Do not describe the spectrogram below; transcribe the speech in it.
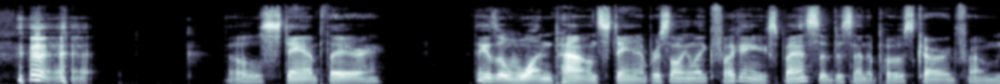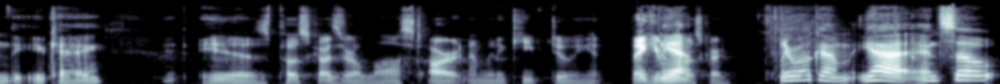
A little stamp there. I think it's a one pound stamp or something like fucking expensive to send a postcard from the UK. It is. postcards are a lost art, and I'm going to keep doing it. Thank you for Yeah. the postcard. You're welcome. Yeah, and so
